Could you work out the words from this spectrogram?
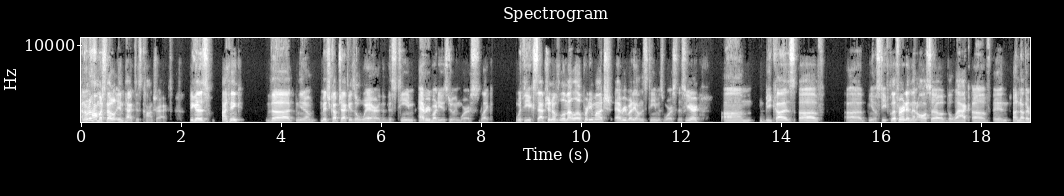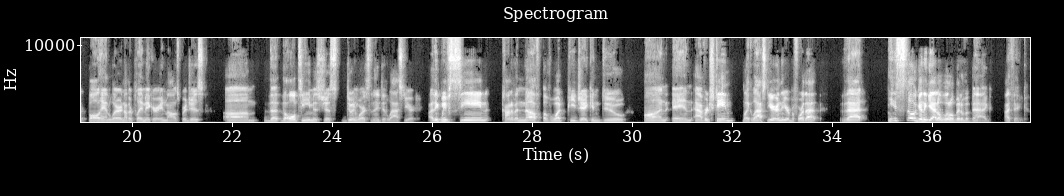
I don't know how much that'll impact his contract because I think the, you know, Mitch Kupchak is aware that this team, everybody is doing worse. Like, with the exception of LaMelo, pretty much everybody on this team is worse this year um, because of, uh, you know, Steve Clifford and then also the lack of an, another ball handler, another playmaker in Miles Bridges. Um, the the whole team is just doing worse than they did last year. I think we've seen kind of enough of what PJ can do on an average team like last year and the year before that that he's still going to get a little bit of a bag, I think.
